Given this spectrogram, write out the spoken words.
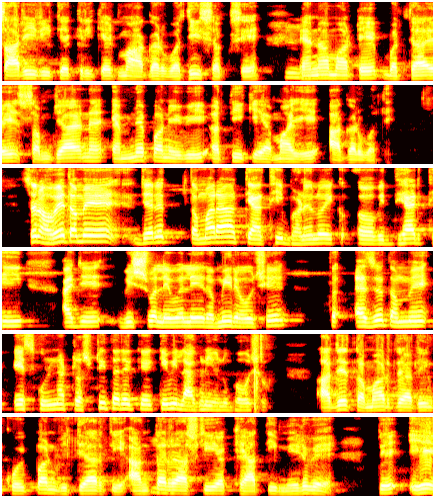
સારી રીતે ક્રિકેટમાં આગળ વધી શકશે. એના માટે બધાએ સમજાય અને એમને પણ એવી હતી કે એમાં એ આગળ વધે. સર હવે તમે જ્યારે તમારા ત્યાંથી ભણેલો એક વિદ્યાર્થી આજે વિશ્વ લેવલે રમી રહ્યો છે તો એઝ અ તમે એ સ્કૂલના ટ્રસ્ટી તરીકે કેવી લાગણી અનુભવો છો? આજે તમારે ત્યાંથી કોઈ પણ વિદ્યાર્થી આંતરરાષ્ટ્રીય ખ્યાતિ મેળવે તે એ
